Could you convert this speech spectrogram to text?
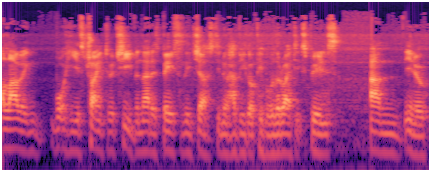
allowing what he is trying to achieve, and that is basically just you know have you got people with the right experience and you know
